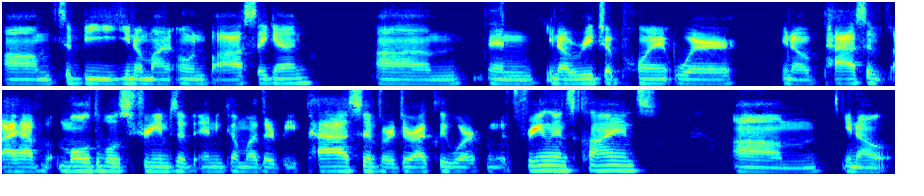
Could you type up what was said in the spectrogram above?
um, to be you know my own boss again. Um, and you know reach a point where you know passive i have multiple streams of income whether it be passive or directly working with freelance clients. Um, you know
